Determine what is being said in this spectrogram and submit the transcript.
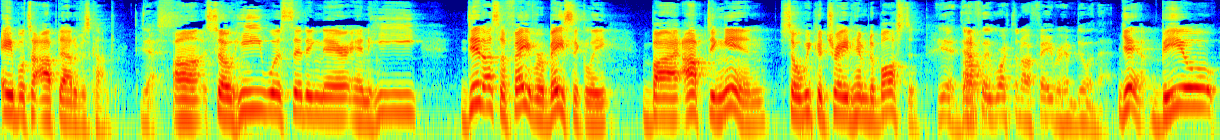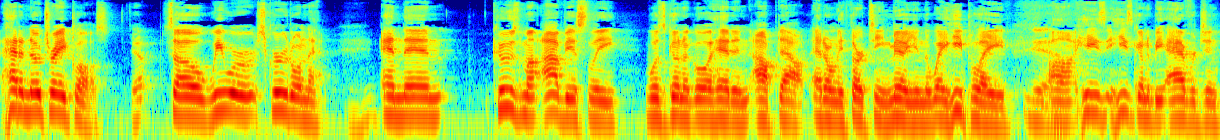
able to opt out of his contract. Yes. Uh, so he was sitting there and he did us a favor basically by opting in so we could trade him to Boston. yeah, definitely worked in our favor him doing that. Yeah, Beal had a no trade clause. Yep. So we were screwed on that. Mm-hmm. And then Kuzma obviously was going to go ahead and opt out at only 13 million the way he played. Yeah. Uh, he's he's going to be averaging,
